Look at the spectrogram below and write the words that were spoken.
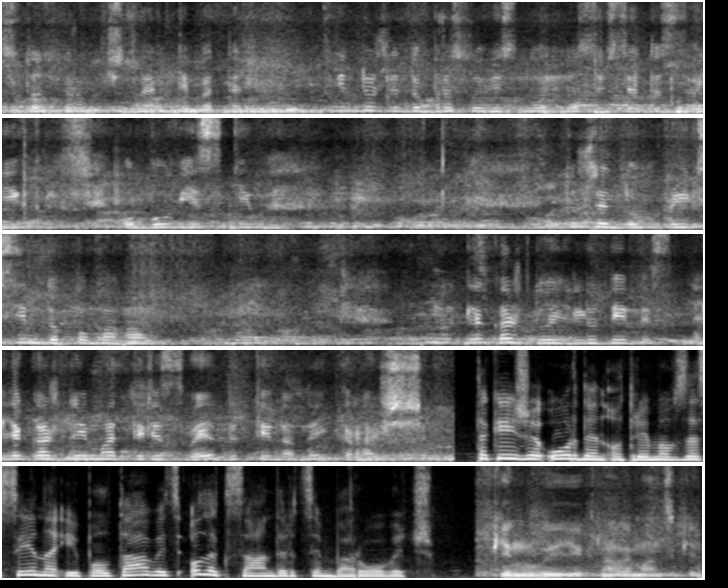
144 батальйон. Він дуже добросовісно відносився до своїх обов'язків. Дуже добрий, всім допомагав. Ну, для кожної людини, для кожної матері своя дитина найкраща. Такий же орден отримав за сина і полтавець Олександр Цимбарович. кинули їх на Лиманський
